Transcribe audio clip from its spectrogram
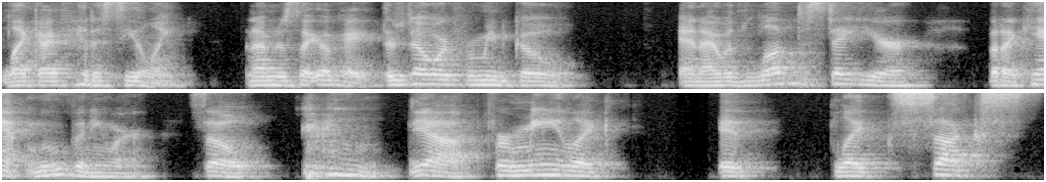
like I've hit a ceiling. And I'm just like, okay, there's nowhere for me to go. And I would love to stay here, but I can't move anywhere. So yeah, for me, like it like sucks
